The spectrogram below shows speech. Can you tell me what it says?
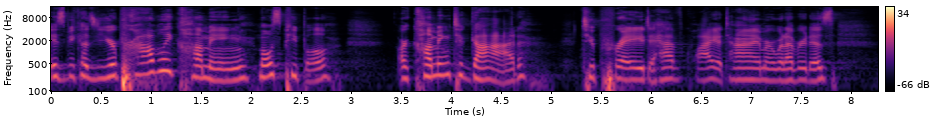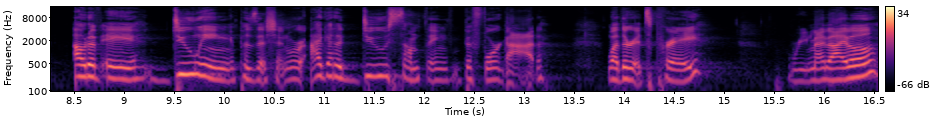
Is because you're probably coming, most people are coming to God to pray, to have quiet time or whatever it is, out of a doing position where I got to do something before God whether it's pray, read my Bible,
